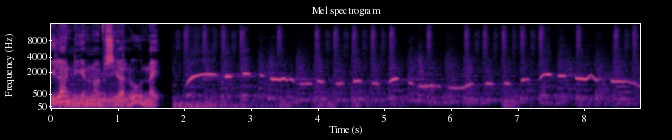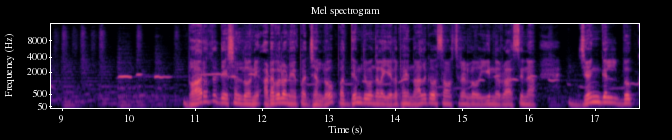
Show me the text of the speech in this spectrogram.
ఇలాంటి ఎన్నో విషయాలు ఉన్నాయి. భారతదేశంలోని అడవుల నేపథ్యంలో పద్దెనిమిది వందల ఎనభై నాలుగవ సంవత్సరంలో ఈయన రాసిన జంగిల్ బుక్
